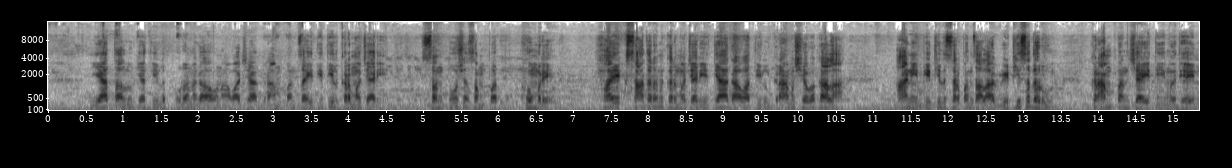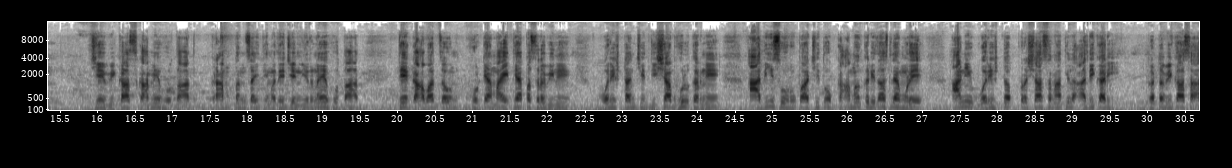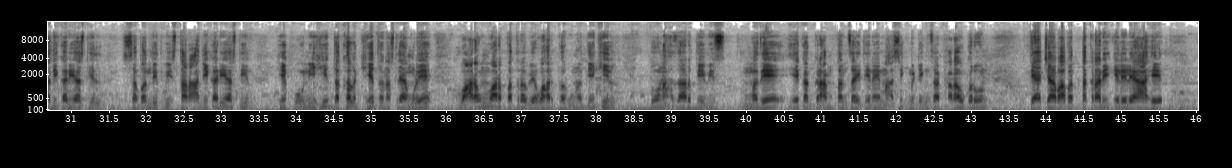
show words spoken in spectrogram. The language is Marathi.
या तालुक्यातील पुरणगाव नावाच्या ग्रामपंचायतीतील कर्मचारी संतोष संपत ठोंबरे हा एक साधारण कर्मचारी त्या गावातील ग्रामसेवकाला आणि तेथील सरपंचाला वेठीस धरून ग्रामपंचायतीमधील जे विकास कामे होतात ग्रामपंचायतीमध्ये जे निर्णय होतात ते गावात जाऊन खोट्या माहित्या पसरविणे वरिष्ठांची दिशाभूल करणे आदी स्वरूपाची तो कामं करीत असल्यामुळे आणि वरिष्ठ प्रशासनातील अधिकारी गटविकास अधिकारी असतील संबंधित विस्तार अधिकारी असतील हे कोणीही दखल घेत नसल्यामुळे वारंवार पत्रव्यवहार करून देखील दोन हजार तेवीसमध्ये एक ग्रामपंचायतीने मासिक मिटिंगचा ठराव करून त्याच्याबाबत तक्रारी केलेल्या आहेत.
